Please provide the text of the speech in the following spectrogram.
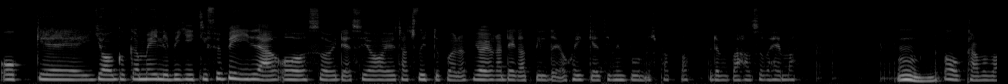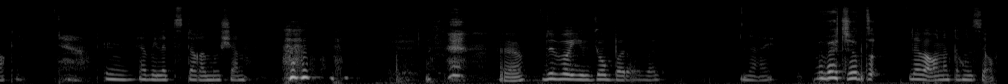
Och eh, jag och Amelia vi gick ju förbi där och såg det så jag har ju tagit foto på det. Jag har ju raderat bilder jag skickade till min bonuspappa. För det var bara han som var hemma. Mm. Och han var vaken. Mm. Jag ville inte störa morsan. Ja. Du var ju jobba då väl? Nej, Jag vet jag inte. det var hon inte. Hon sov.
